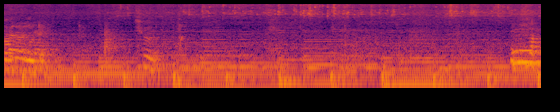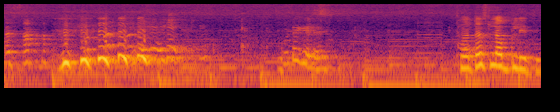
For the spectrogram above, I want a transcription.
बघ कुठे. शोध. कुठे गेले? स्वतःच लपली ती.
